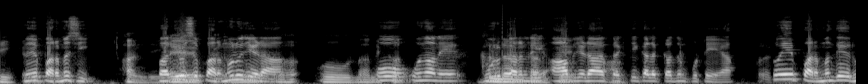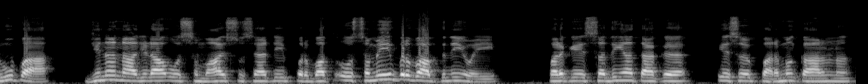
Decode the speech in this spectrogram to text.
ਠੀਕ ਇਹ ਹੈ ਭਰਮ ਸੀ। ਹਾਂਜੀ। ਪਰ ਇਸ ਭਰਮ ਨੂੰ ਜਿਹੜਾ ਉਹਨਾਂ ਨੇ ਉਹ ਉਹਨਾਂ ਨੇ ਦੂਰ ਕਰਨ ਲਈ ਆਪ ਜਿਹੜਾ। ਪ੍ਰੈਕਟੀਕਲ ਕਦਮ ਪੁੱਟਿਆ ਤੋ ਇਹ ਭਰਮ ਦੇ ਰੂਪ ਆ ਜਿਨ੍ਹਾਂ ਨਾਲ ਜਿਹੜਾ ਉਹ ਸਮਾਜ ਸੁਸਾਇਟੀ ਪ੍ਰਭਾਵਿਤ ਉਹ ਸਮੇਂ ਹੀ ਪ੍ਰਭਾਵਿਤ ਨਹੀਂ ਹੋਈ ਪਰ ਕਿ ਸਦੀਆਂ ਤੱਕ ਇਸ ਭਰਮ ਕਾਰਨ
